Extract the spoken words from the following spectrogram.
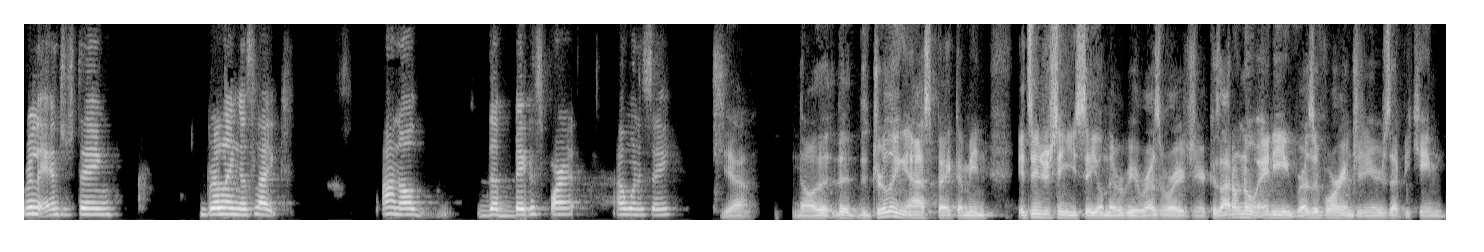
really interesting. Drilling is like I don't know the biggest part. I want to say. Yeah. No, the, the the drilling aspect. I mean, it's interesting. You say you'll never be a reservoir engineer because I don't know any reservoir engineers that became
